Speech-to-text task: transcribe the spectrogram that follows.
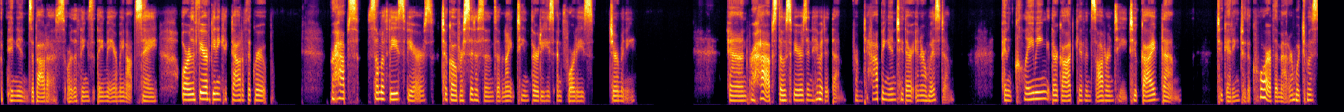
opinions about us or the things that they may or may not say, or the fear of getting kicked out of the group. Perhaps some of these fears took over citizens of 1930s and 40s Germany. And perhaps those fears inhibited them from tapping into their inner wisdom and claiming their God given sovereignty to guide them to getting to the core of the matter, which was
